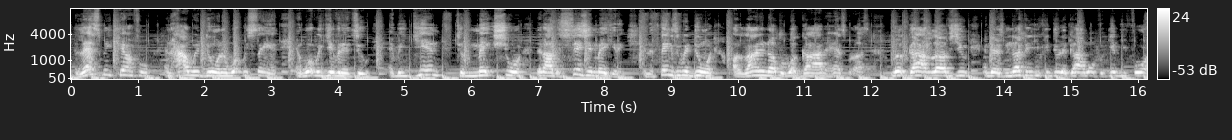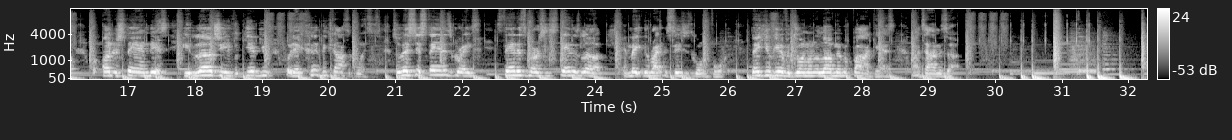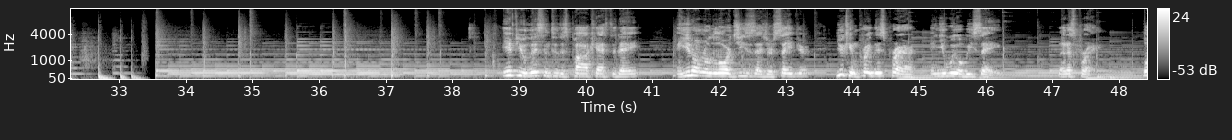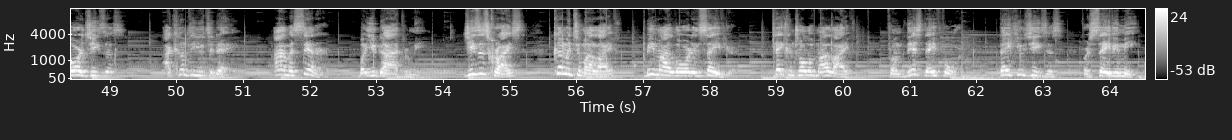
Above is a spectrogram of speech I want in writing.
Let's be careful in how we're doing and what we're saying and what we're giving into, and begin to make sure that our decision making and the things that we're doing are lining up with what God has for us. Look, God loves you, and there's nothing you can do that God won't forgive you for. But understand this He loves you He forgive you, but there could be consequences. So let's just stay in His grace, stand in His mercy, stand in His love, and make the right decisions going forward. Thank you again for joining on the Love Never podcast. My time is up. If you listen to this podcast today and you don't know the Lord Jesus as your Savior, you can pray this prayer and you will be saved. Let us pray. Lord Jesus, I come to you today. I am a sinner, but you died for me. Jesus Christ, come into my life, be my Lord and Savior. Take control of my life from this day forward. Thank you, Jesus, for saving me.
